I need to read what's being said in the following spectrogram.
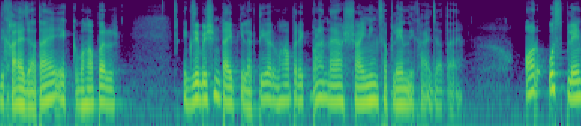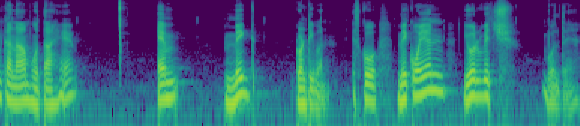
दिखाया जाता है। एक वहाँ पर एग्जीबिशन टाइप की लगती है और वहाँ पर एक बड़ा नया शाइनिंग सा प्लेन दिखाया जाता है। और उस प्लेन का नाम होता है एम मिग ट्वेंटी वन इसको मिकोयन योरविच बोलते हैं,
